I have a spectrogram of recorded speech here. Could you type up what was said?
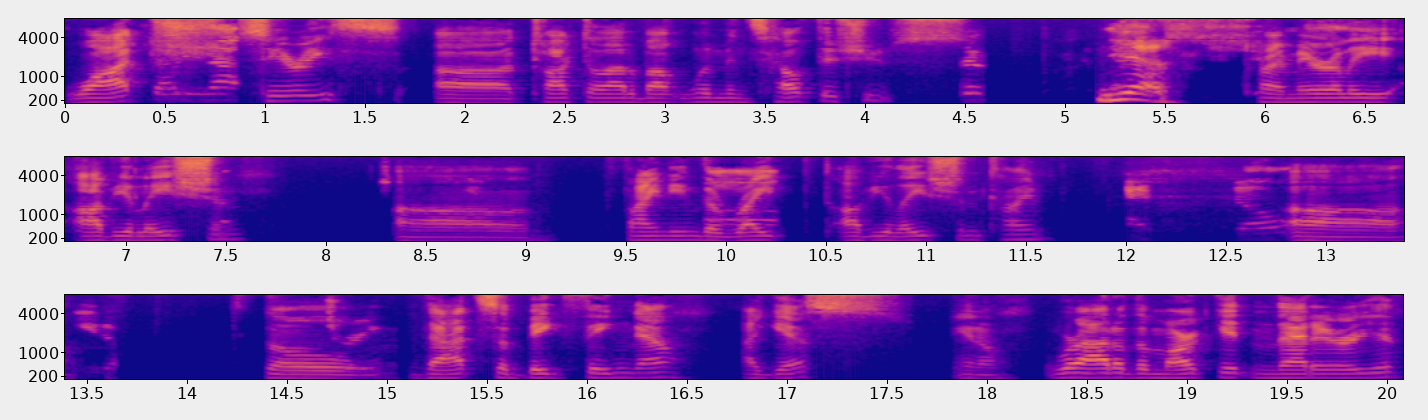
watch series uh, talked a lot about women's health issues, Yes. primarily ovulation, uh, finding the right ovulation time. Uh, so that's a big thing now, I guess. You know, we're out of the market in that area.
